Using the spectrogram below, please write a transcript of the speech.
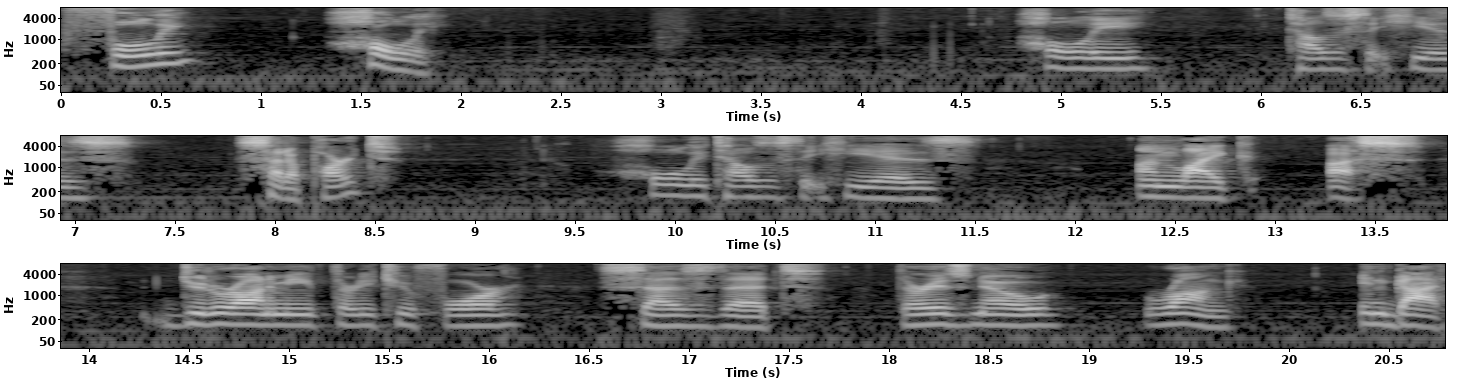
fully holy. Holy tells us that He is set apart. Holy tells us that He is unlike us. Deuteronomy 32 4 says that there is no wrong in God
